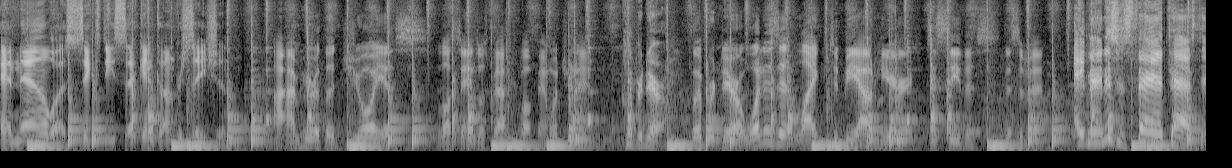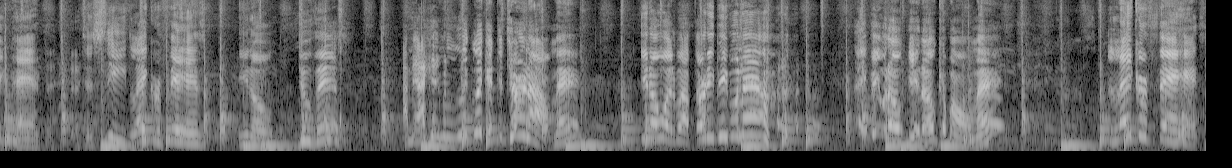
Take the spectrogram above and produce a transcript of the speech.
And now a 60 second conversation. Hi, I'm here with a joyous Los Angeles basketball fan. What's your name? Clipper Darrell. Clifford Darrell. What is it like to be out here to see this this event? Hey man, this is fantastic, man. to see Laker fans, you know, do this. I mean, I can't even look look at the turnout, man. You know what? About 30 people now. hey, people don't, you know, come on, man. Laker fans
